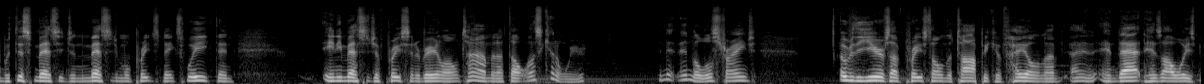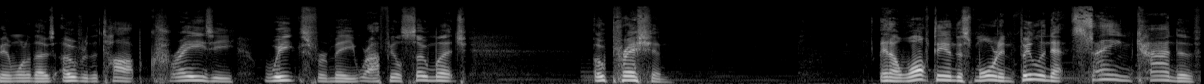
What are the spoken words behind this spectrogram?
with this message and the message I'm going to preach next week than any message I've preached in a very long time. And I thought, well, that's kind of weird. Isn't it, isn't it a little strange? Over the years, I've preached on the topic of hell, and, and, and that has always been one of those over the top, crazy weeks for me where I feel so much oppression. And I walked in this morning feeling that same kind of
